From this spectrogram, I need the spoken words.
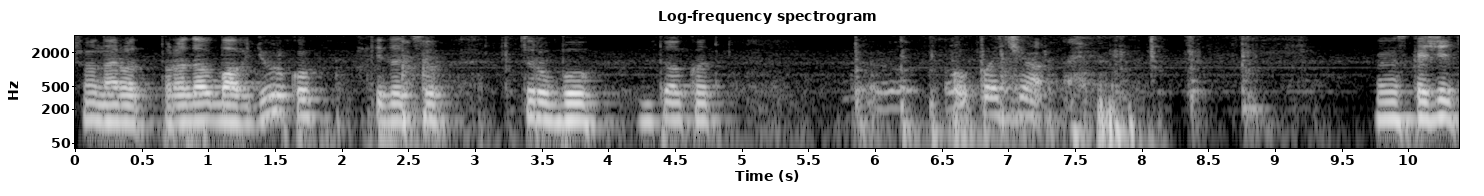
Що народ продовбав дюрку під оцю трубу. Так от. Опача. Ну скажіть,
